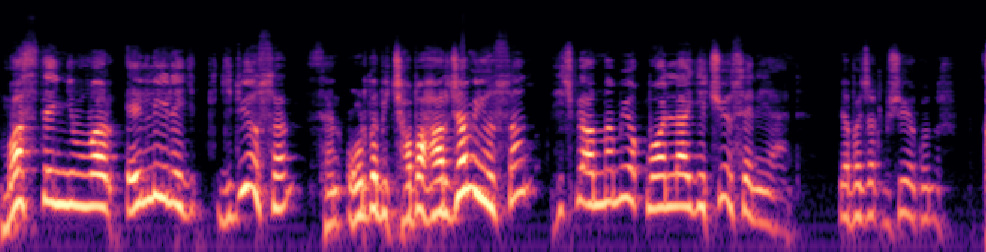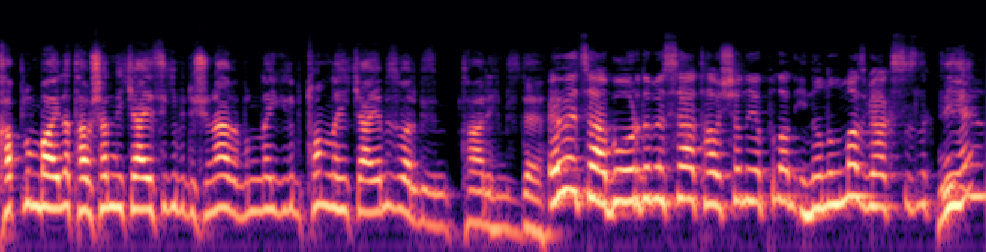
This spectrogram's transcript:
Mustang'in var 50 ile gidiyorsan sen orada bir çaba harcamıyorsan hiçbir anlamı yok. Mualla geçiyor seni yani. Yapacak bir şey yok Onur. Kaplumbağa ile tavşanın hikayesi gibi düşün abi. Bununla ilgili bir tonla hikayemiz var bizim tarihimizde. Evet abi orada mesela tavşana yapılan inanılmaz bir haksızlık değil Niye? mi?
